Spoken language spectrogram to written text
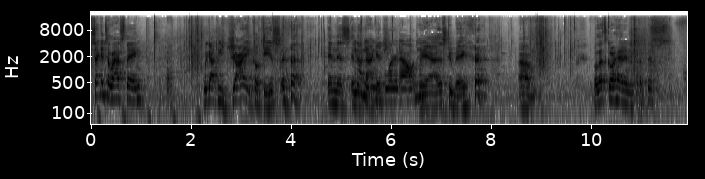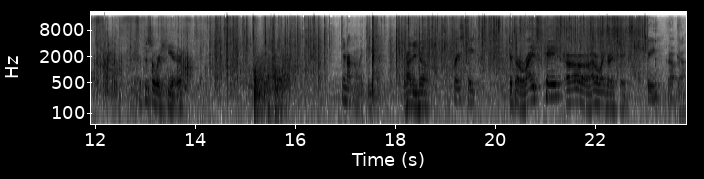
Second to last thing, we got these giant cookies in this in you this don't package. need to blur it out. Yeah, that's too big. um, but let's go ahead and put this put this over here. You're not gonna like these. How do you know? Rice cake. It's a rice cake. Oh, I don't like rice cakes. Three. Oh. Go.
